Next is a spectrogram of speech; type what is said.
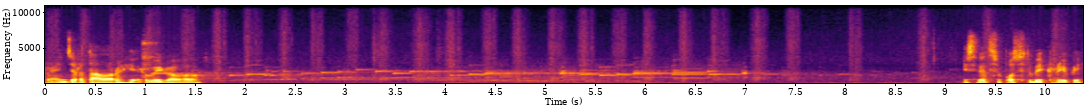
Ranger Tower, here we go. Is that supposed to be creepy?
